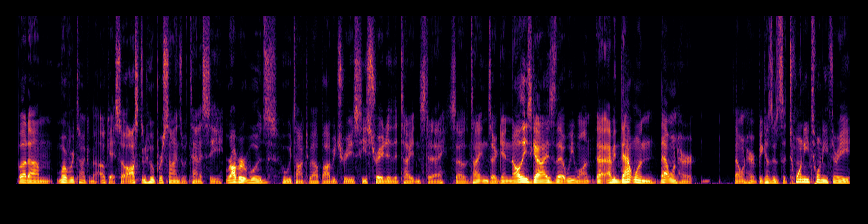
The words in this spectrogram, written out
But um, what were we talking about? Okay, so Austin Hooper signs with Tennessee. Robert Woods, who we talked about, Bobby Trees, he's traded the Titans today. So the Titans are getting all these guys that we want. I mean, that one, that one hurt. That one hurt because it's a 2023.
